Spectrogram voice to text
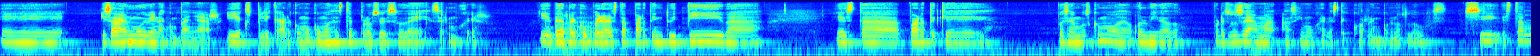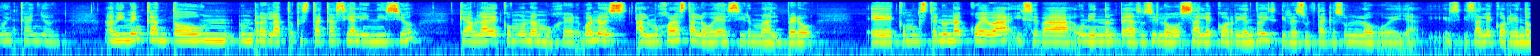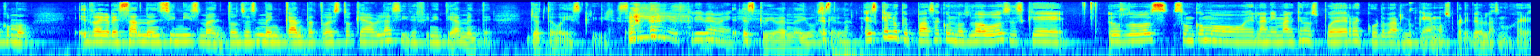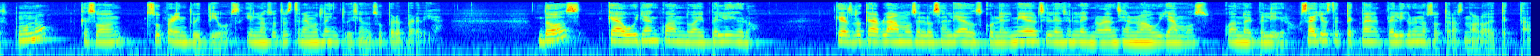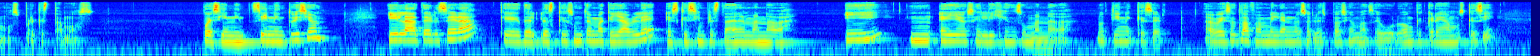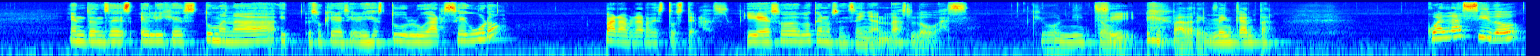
eh, y saben muy bien acompañar y explicar cómo, cómo es este proceso de ser mujer y de recuperar esta parte intuitiva, esta parte que pues hemos como olvidado por eso se llama así mujeres que corren con los lobos. Sí, está muy cañón. A mí me encantó un, un relato que está casi al inicio, que habla de cómo una mujer, bueno, es a lo mejor hasta lo voy a decir mal, pero eh, como que está en una cueva y se va uniendo en pedazos y luego sale corriendo y, resulta que es un lobo ella y, y, sale corriendo como regresando en sí misma. Entonces me encanta todo esto que hablas y definitivamente yo te voy a escribir. Sí, escríbeme. Escríbeme y búsquela. Es, es que lo que pasa con los lobos es que los lobos son como el animal que nos puede recordar lo que hemos perdido las mujeres. Uno, que son súper intuitivos y nosotros tenemos la intuición súper perdida. Dos, que aullan cuando hay peligro que es lo que hablábamos de los aliados, con el miedo, el silencio y la ignorancia no aullamos cuando hay peligro. O sea, ellos detectan el peligro y nosotras no lo detectamos porque estamos pues sin, intuición. Y la tercera, que es que es un tema que ya hablé, es que siempre están en manada y ellos eligen su manada, no tiene que ser. A veces la familia no es el espacio más seguro, aunque creamos que sí. Entonces eliges tu manada y eso quiere decir eliges tu lugar seguro para hablar de estos temas. Y eso es lo que nos enseñan las lobas. Qué bonito. Sí. Qué padre, me encanta. ¿Cuál ha sido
